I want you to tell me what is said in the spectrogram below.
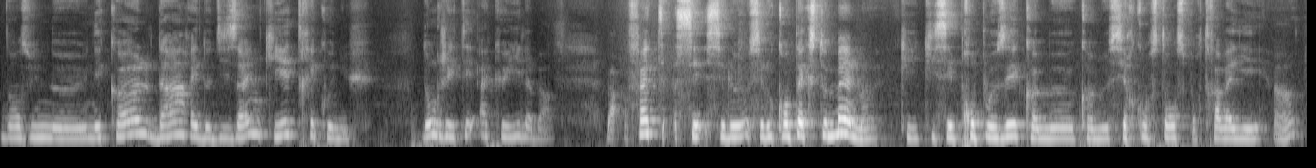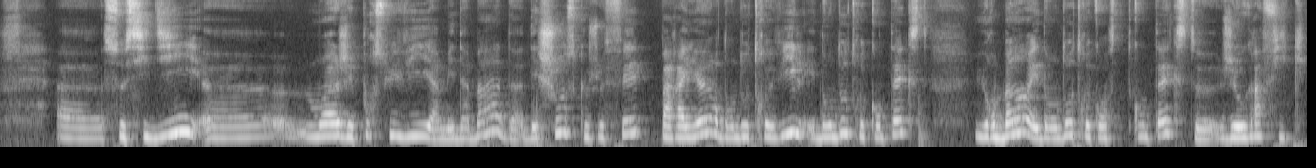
dans une, une école d'art et de design qui est très connue. Donc j'ai été accueillie là-bas. Bah, en fait, c'est le, le, contexte même qui, qui s'est proposé comme, comme circonstance pour travailler. Hein. Euh, ceci dit, euh, moi j'ai poursuivi à Medabad des choses que je fais par ailleurs dans d'autres villes et dans d'autres contextes urbains et dans d'autres contextes géographiques.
